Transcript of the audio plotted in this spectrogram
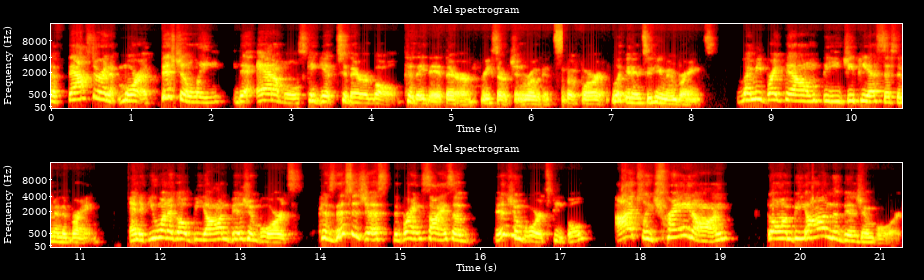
the faster and more efficiently the animals can get to their goal because they did their research in rodents before looking into human brains. Let me break down the GPS system in the brain. And if you want to go beyond vision boards, because this is just the brain science of vision boards, people, I actually train on going beyond the vision board.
